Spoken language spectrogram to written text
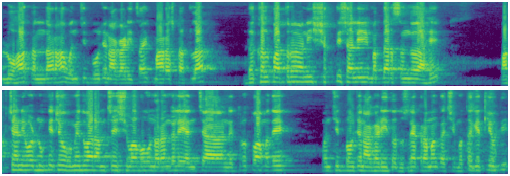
लोहा कंदार हा वंचित बहुजन आघाडीचा एक महाराष्ट्रातला दखलपात्र आणि शक्तिशाली मतदारसंघ आहे. मागच्या निवडणुकीचे उमेदवार आमचे शिवाभाऊ नरंगले यांच्या नेतृत्वामध्ये वंचित बहुजन आघाडी इथं दुसऱ्या क्रमांकाची मतं घेतली होती.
